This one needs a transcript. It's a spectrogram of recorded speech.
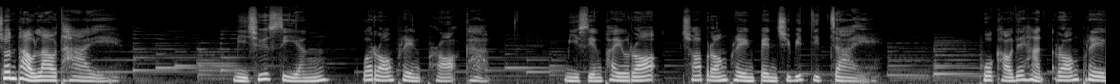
ชนเผ่าลาวไทย มีชื่อเสียงว่าร้องเพลงเพราะค่ะ มีเสียงไพเราะชอบร้องเพลงเป็นชีวิตจิตใจ พวกเขาได้หัดร้องเพลง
